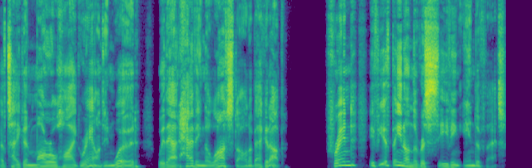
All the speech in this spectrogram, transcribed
have taken moral high ground in word without having the lifestyle to back it up. Friend, if you've been on the receiving end of that,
